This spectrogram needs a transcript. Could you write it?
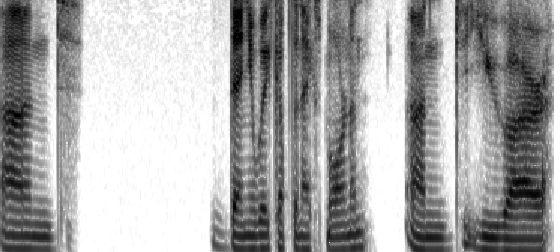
And then you wake up the next morning and you are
